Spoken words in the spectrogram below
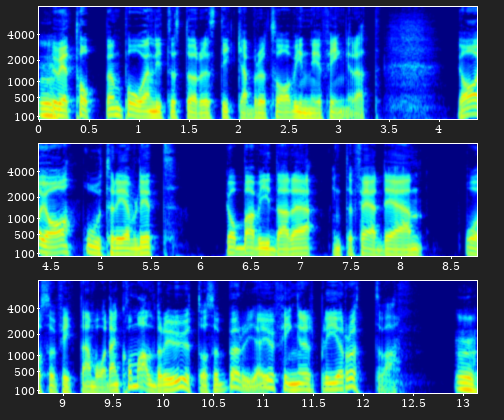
Mm. Du vet toppen på en lite större sticka bröts av inne i fingret. Ja, ja, otrevligt. Jobba vidare, inte färdig än. Och så fick den vara. Den kom aldrig ut och så började ju fingret bli rött va. Mm.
